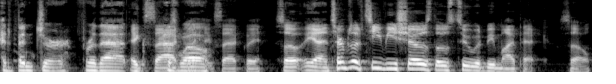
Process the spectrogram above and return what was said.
adventure for that Exactly. as well. Exactly. So yeah, in terms of TV shows, those two would be my pick. So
